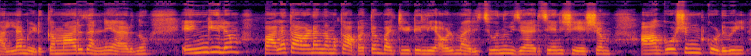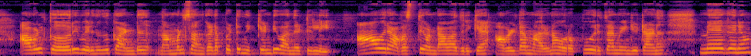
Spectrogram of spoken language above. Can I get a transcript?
നല്ല മിടുക്കന്മാർ തന്നെയായിരുന്നു. എങ്കിലും പല തവണ നമുക്ക് അബദ്ധം പറ്റിയിട്ടില്ല? അവൾ മരിച്ചു എന്ന് വിചാരിച്ചതിന് ശേഷം ആഘോഷങ്ങൾക്കൊടുവിൽ അവൾ കയറി വരുന്നത് കണ്ട് നമ്മൾ സങ്കടപ്പെട്ട് നിൽക്കേണ്ടി വന്നിട്ടില്ലേ? ആ ഒരു അവസ്ഥ ഉണ്ടാവാതിരിക്കാൻ അവളുടെ മരണം ഉറപ്പുവരുത്താൻ വേണ്ടിയിട്ടാണ് മേഘനും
